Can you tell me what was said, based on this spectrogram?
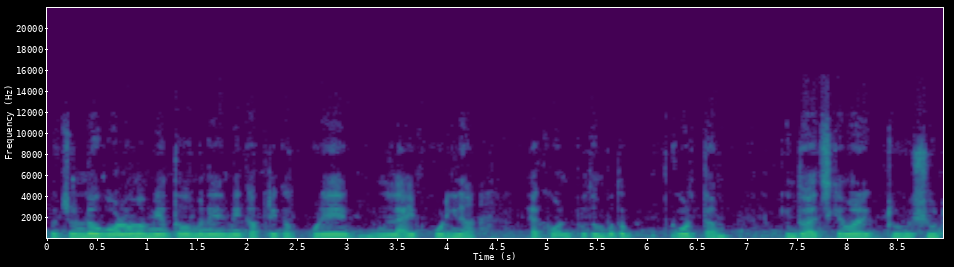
প্রচণ্ড গরম, আমি এত মানে মেকআপ টেকআপ করে লাইভ করি না। এখন প্রথম প্রথম করতাম। কিন্তু আজকে আমার একটু শ্যুট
